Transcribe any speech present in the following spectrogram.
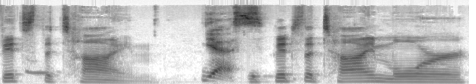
fits the time. yes. It fits the time more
